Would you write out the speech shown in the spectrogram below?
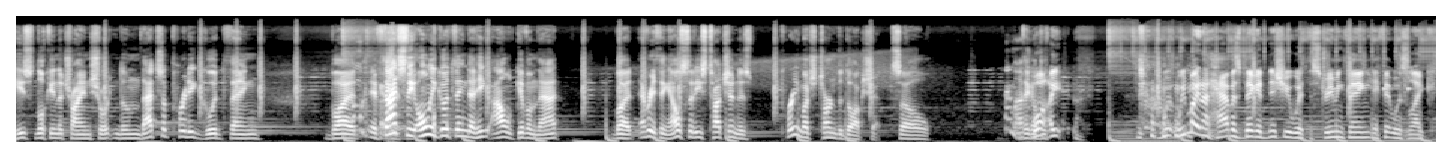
He's looking to try and shorten them. That's a pretty good thing. But if that's the only good thing that he, I'll give him that. But everything else that he's touching is pretty much turned to dog shit. So Pretty I much. think I'll well, just- I, we, we might not have as big an issue with the streaming thing if it was like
